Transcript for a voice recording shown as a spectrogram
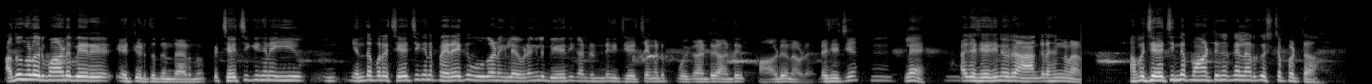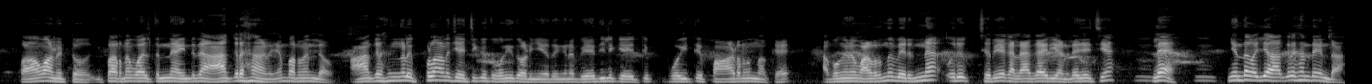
അത് നിങ്ങൾ ഒരുപാട് പേര് ഏറ്റെടുത്തിട്ടുണ്ടായിരുന്നു. ഇപ്പം ചേച്ചിക്ക് ഇങ്ങനെ ഈ എന്താ പറയുക ചേച്ചി ഇങ്ങനെ പെരേക്ക് പോവുകയാണെങ്കിൽ എവിടെയെങ്കിലും വേദി കണ്ടിട്ടുണ്ടെങ്കിൽ ചേച്ചി അങ്ങോട്ട് പോയി കണ്ട് കണ്ട് പാടുകയാണ് അവിടെ. അല്ലേ ചേച്ചി? അല്ലേ? അതൊക്കെ ചേച്ചീന്റെ ഒരു ആഗ്രഹങ്ങളാണ്. അപ്പോൾ ചേച്ചിന്റെ പാട്ടുകൾക്ക് എല്ലാവർക്കും ഇഷ്ടപ്പെട്ടാ? പാവാണ് കേട്ടോ ഈ പറഞ്ഞ പോലെ തന്നെ അതിന്റെ ഒരു ആഗ്രഹമാണ്. ഞാൻ പറഞ്ഞല്ലോ ആഗ്രഹങ്ങൾ ഇപ്പോഴാണ് ചേച്ചിക്ക് തോന്നി തുടങ്ങിയത്. ഇങ്ങനെ വേദിയിൽ കയറ്റി പോയിട്ട് പാടണം എന്നൊക്കെ. അപ്പോൾ ഇങ്ങനെ വളർന്നു വരുന്ന ഒരു ചെറിയ കലാകാരിയാണ്. അല്ലേ ചേച്ചിയെ? അല്ലേ. ഇനി എന്താ വലിയ ആഗ്രഹം എന്താ ഉണ്ടാ?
